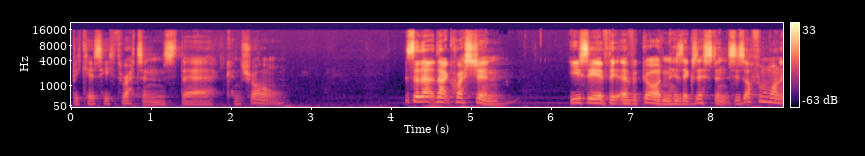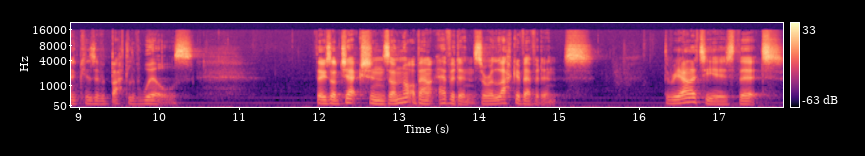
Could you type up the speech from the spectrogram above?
because he threatens their control. So that, that question you see of, the, of God and his existence is often one because of a battle of wills. Those objections are not about evidence or a lack of evidence. The reality is that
